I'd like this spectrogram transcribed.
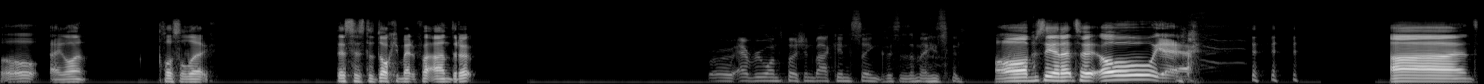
oh, hang on. Closer look. This is the document for Andrew. Everyone's pushing back in sync. This is amazing. Oh, I'm seeing it too. Oh, yeah. and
